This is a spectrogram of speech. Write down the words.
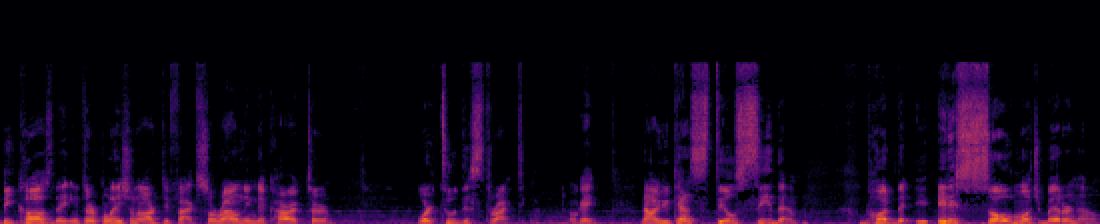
because the interpolation artifacts surrounding the character were too distracting. Okay, now you can still see them, but the, it is so much better now.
